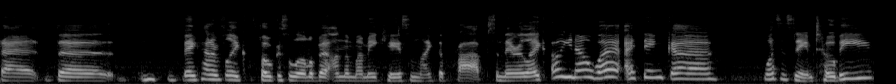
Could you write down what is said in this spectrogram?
that the they kind of like focus a little bit on the mummy case and like the props, and they were like, "Oh, you know what? I think uh, what's his name, Toby?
